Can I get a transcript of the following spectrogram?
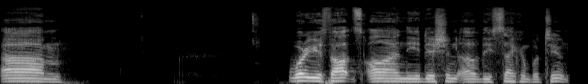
um, what are your thoughts on the addition of the second platoon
